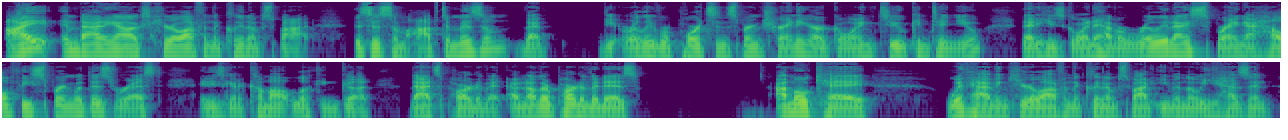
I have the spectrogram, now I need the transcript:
I am batting Alex Kirilloff in the cleanup spot. This is some optimism that the early reports in spring training are going to continue, that he's going to have a really nice spring, a healthy spring with his wrist, and he's going to come out looking good. That's part of it. Another part of it is I'm okay with having Kirilloff in the cleanup spot, even though he hasn't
